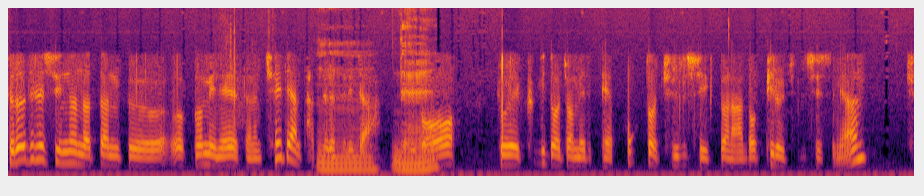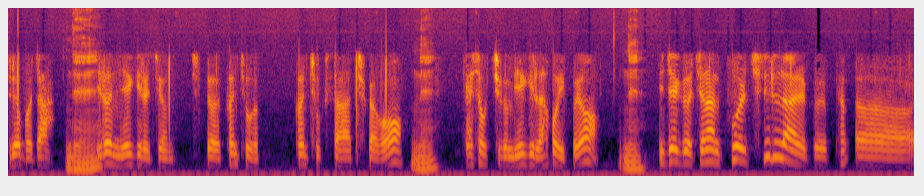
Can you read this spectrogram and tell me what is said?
들어드릴 수 있는 어떤 그 어, 범위 내에서는 최대한 다 들어드리자. 음, 네. 그리고 교회 크기도 좀 이렇게 폭도 줄일 수 있거나 높이를 줄일 수 있으면 줄여보자. 네. 이런 얘기를 지금 그 건축 건축사 측하고 네. 계속 지금 얘기를 하고 있고요. 네. 이제 그 지난 9월 7일 날 그 어,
